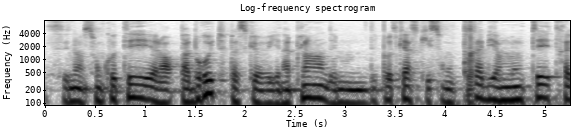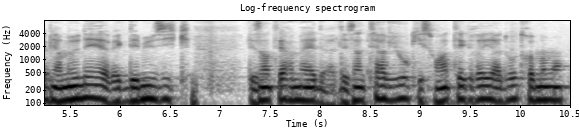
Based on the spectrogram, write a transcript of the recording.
C'est dans son côté, alors pas brut, parce qu'il y en a plein, des, podcasts qui sont très bien montés, très bien menés, avec des musiques, des intermèdes, des interviews qui sont intégrées à d'autres moments.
